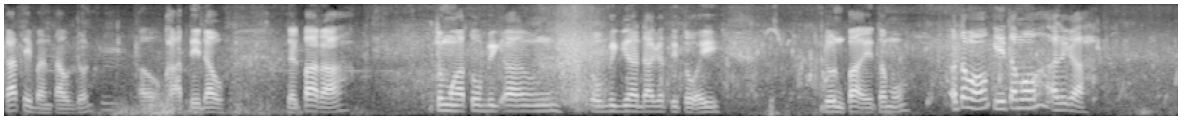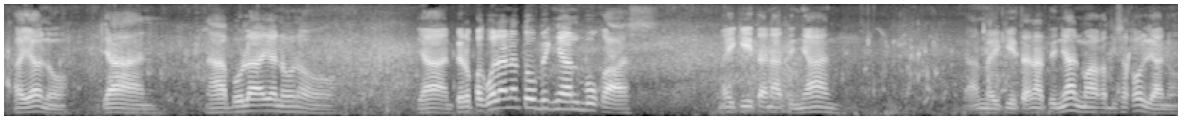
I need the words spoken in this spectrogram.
Kati ba ang tawag doon? Hmm. Oo, kati daw. Dahil para itong mga tubig ang tubig na dagat ito ay doon pa ito mo ito mo kita mo halika. Ayan o yan. Nabula yan o no. Yan. Pero pag wala ng tubig niyan bukas makikita natin yan. Yan makikita natin yan mga kabisakol. Yan o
